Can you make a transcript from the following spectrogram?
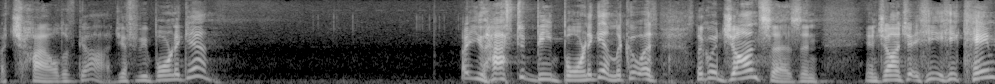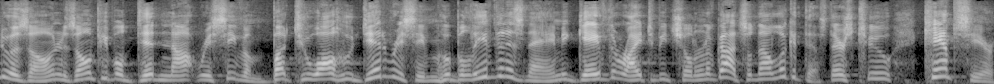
a child of God? You have to be born again. You have to be born again. Look at what, look at what John says. In, in John, he, he came to his own, and his own people did not receive him. But to all who did receive him, who believed in his name, he gave the right to be children of God. So now look at this. There's two camps here.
